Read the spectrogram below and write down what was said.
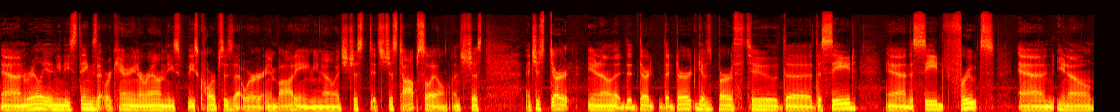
And really, I mean, these things that we're carrying around, these these corpses that we're embodying, you know, it's just it's just topsoil. It's just it's just dirt. You know, the, the dirt the dirt gives birth to the the seed, and the seed fruits, and you know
